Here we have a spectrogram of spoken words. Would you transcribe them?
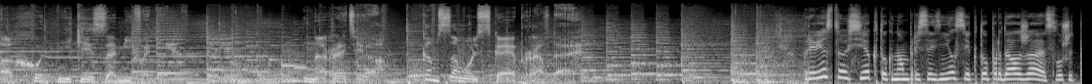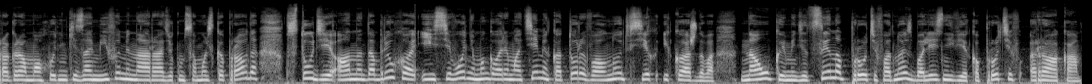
Охотники за мифами. На радио «Комсомольская правда». Приветствую всех, кто к нам присоединился и кто продолжает слушать программу «Охотники за мифами» на радио «Комсомольская правда». В студии Анна Добрюха. И сегодня мы говорим о теме, которая волнует всех и каждого. Наука и медицина против одной из болезней века, против рака.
